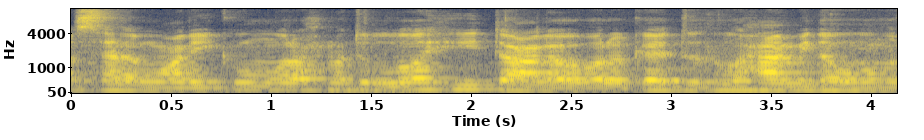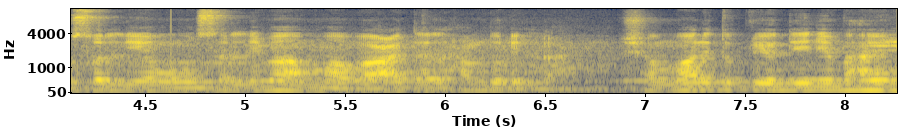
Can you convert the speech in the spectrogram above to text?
আসসালামু আলাইকুম রাহমাতুল্লাহি বা'দ। আলহামদুলিল্লাহ। সম্মানিত প্রিয় দিনী ভাই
